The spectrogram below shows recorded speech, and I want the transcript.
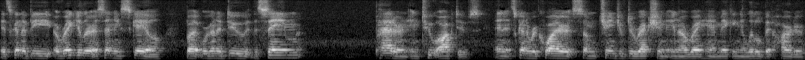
It's going to be a regular ascending scale but we're going to do the same pattern in two octaves and it's going to require some change of direction in our right hand making it a little bit harder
